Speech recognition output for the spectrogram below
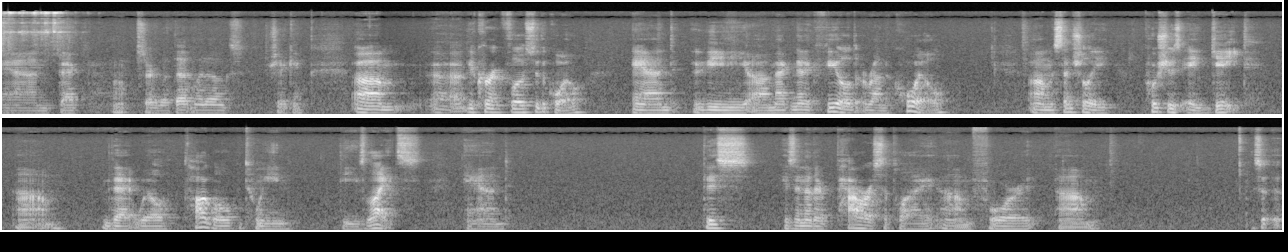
and that, oh, sorry about that, my dog's shaking. Um, uh, the current flows through the coil, and the uh, magnetic field around the coil um, essentially pushes a gate um, that will toggle between these lights. And this is another power supply um, for um, so,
